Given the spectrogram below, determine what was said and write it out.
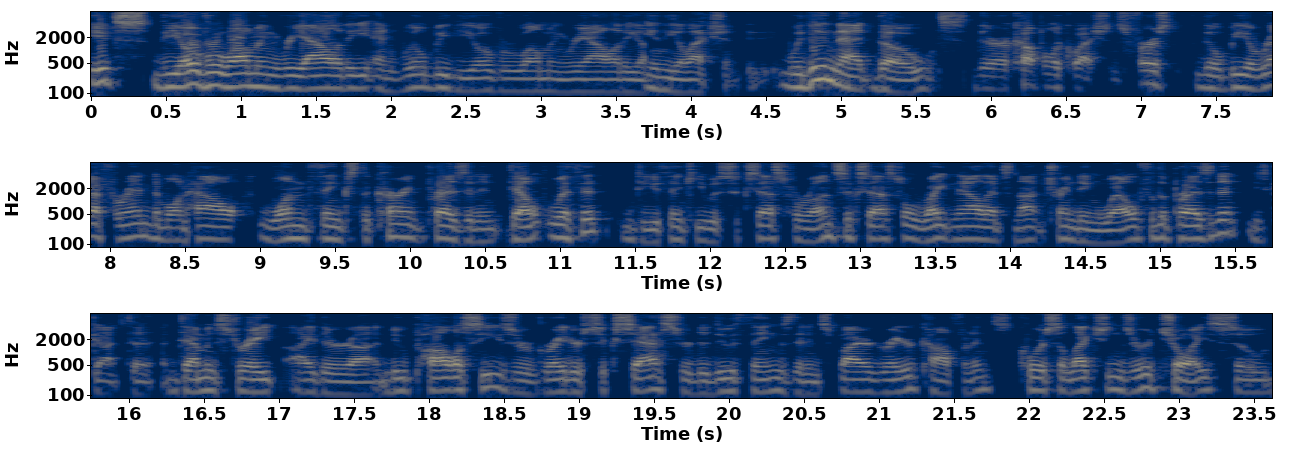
it's the overwhelming reality and will be the overwhelming reality in the election. Within that, though, there are a couple of questions. First, there'll be a referendum on how one thinks the current president dealt with it. Do you think he was successful or unsuccessful? Right now, that's not trending well for the president. He's got to demonstrate demonstrate either uh, new policies or greater success or to do things that inspire greater confidence. Of course, elections are a choice, so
